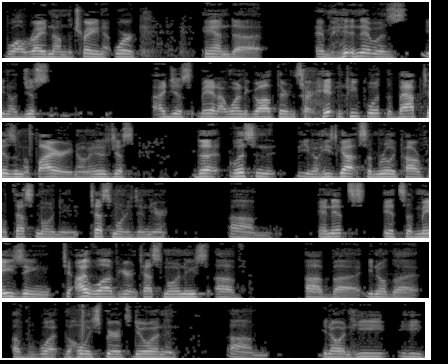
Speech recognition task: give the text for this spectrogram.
while riding on the train at work, and uh, and, and it was you know just I just man, I wanted to go out there and start hitting people with the baptism of fire. You know, I mean, it was just the listen. You know, he's got some really powerful testimony testimonies in here, um, and it's it's amazing. To, I love hearing testimonies of of uh, you know the of what the Holy Spirit's doing, and um, you know, and he he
